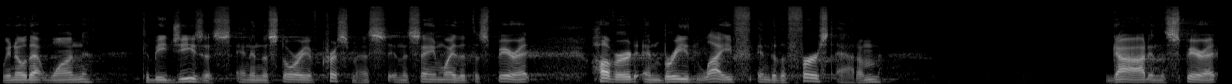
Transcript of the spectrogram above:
We know that one to be Jesus. And in the story of Christmas, in the same way that the Spirit hovered and breathed life into the first Adam, God in the Spirit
